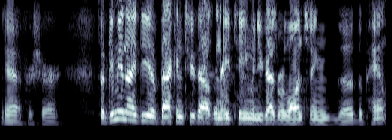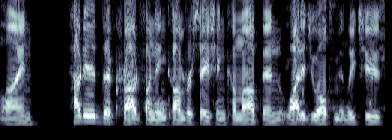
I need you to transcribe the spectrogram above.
Yeah, for sure. So give me an idea of back in 2018 when you guys were launching the the pant line. How did the crowdfunding conversation come up, and why did you ultimately choose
